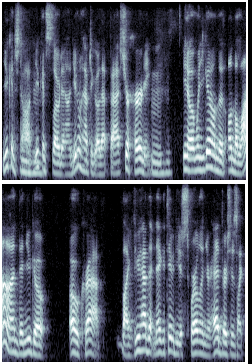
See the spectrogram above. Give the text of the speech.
You can stop, mm-hmm. you can slow down. You don't have to go that fast. You're hurting. Mm-hmm. You know, when you get on the on the line, then you go, oh crap. Like if you have that negativity just swirl in your head versus like,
